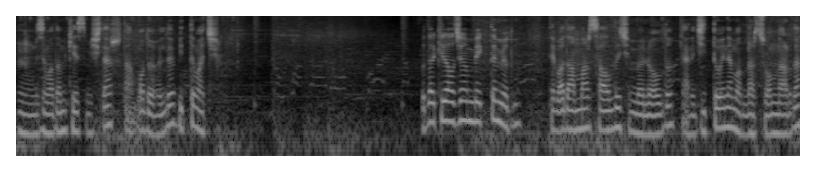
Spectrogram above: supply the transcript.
Hmm, bizim adamı kesmişler. Tamam o da öldü. Bitti maç. Bu kadar kill alacağımı beklemiyordum. Tabi adamlar saldığı için böyle oldu. Yani ciddi oynamadılar sonlarda.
